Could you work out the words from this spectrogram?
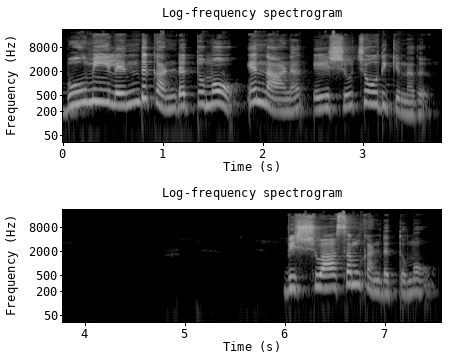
ഭൂമിയിൽ എന്ത് കണ്ടെത്തുമോ എന്നാണ് യേശു ചോദിക്കുന്നത്. വിശ്വാസം കണ്ടെത്തുമോ?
